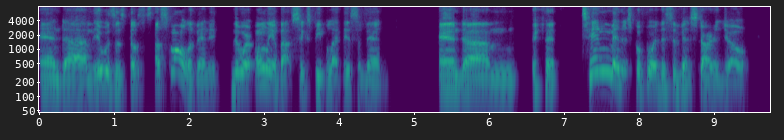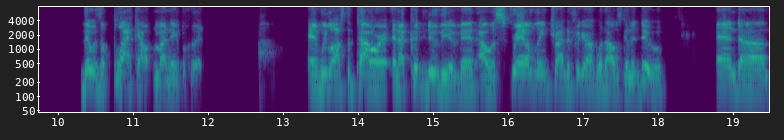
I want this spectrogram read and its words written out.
and um, it, was a, a, small event. It, there were only about six people at this event, and um, ten minutes before this event started, Joe, there was a blackout in my neighborhood, and we lost the power, and I couldn't do the event. I was scrambling, trying to figure out what I was going to do, and uh,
